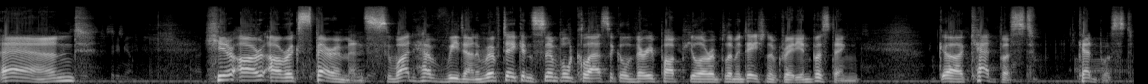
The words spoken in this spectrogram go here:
And here are our experiments. What have we done? We've taken simple, classical, very popular implementation of gradient boosting. Uh, CatBoost. CatBoost.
